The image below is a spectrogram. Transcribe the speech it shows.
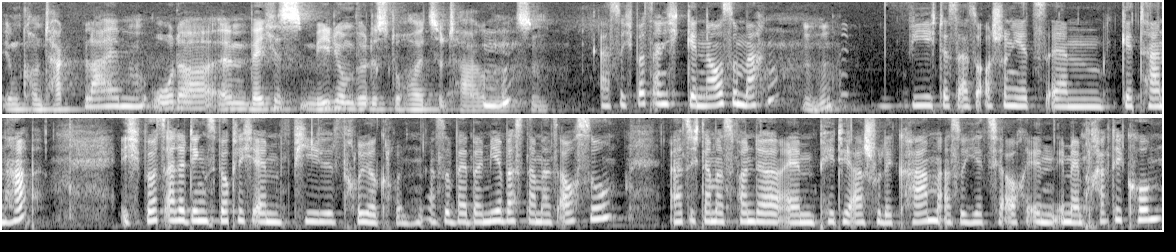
im Kontakt bleiben? Oder ähm, welches Medium würdest du heutzutage nutzen? Also ich würde es eigentlich genauso machen, wie ich das also auch schon jetzt ähm, getan habe. Ich würde es allerdings wirklich ähm, viel früher gründen. Also weil bei mir war es damals auch so, als ich damals von der ähm, PTA-Schule kam, also jetzt ja auch in, in meinem Praktikum,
